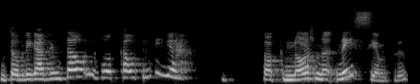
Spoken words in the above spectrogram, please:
muito obrigada então, eu vou cá outro dia. Só que nós nem sempre,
